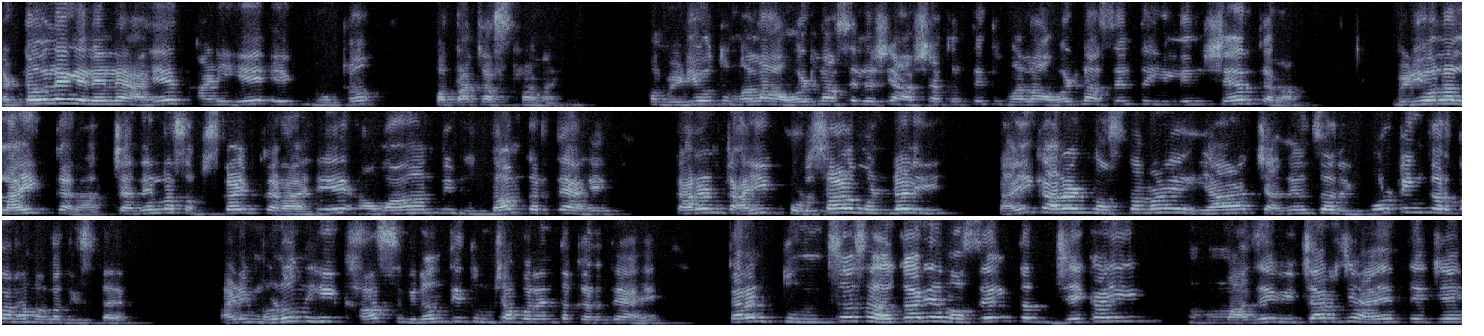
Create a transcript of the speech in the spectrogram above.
हटवले गेलेले आहेत आणि हे एक मोठं पताका स्थान आहे. हा व्हिडिओ तुम्हाला आवडला असेल अशी आशा करते. तुम्हाला आवडला असेल तर ही लिंक शेअर करा. व्हिडिओला लाईक करा. चॅनेलला सबस्क्राईब करा. हे आवाहन मी मुद्दाम करते आहे. कारण काही खोडसाळ मंडळी काही कारण नसताना या चॅनेलचं रिपोर्टिंग करताना मला दिसत आहेत आणि म्हणून ही खास विनंती तुमच्यापर्यंत करते आहे. कारण तुमचं सहकार्य नसेल तर जे काही माझे विचार जे आहेत ते जे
